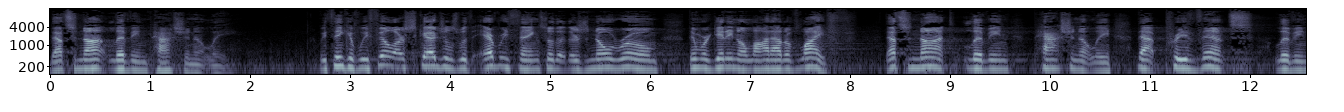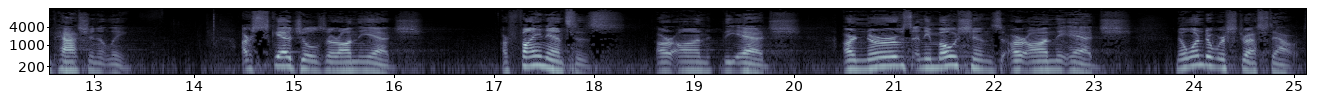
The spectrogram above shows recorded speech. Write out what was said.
That's not living passionately. We think if we fill our schedules with everything so that there's no room, then we're getting a lot out of life. That's not living passionately. That prevents living passionately. Our schedules are on the edge. Our finances are on the edge. Our nerves and emotions are on the edge. No wonder we're stressed out.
